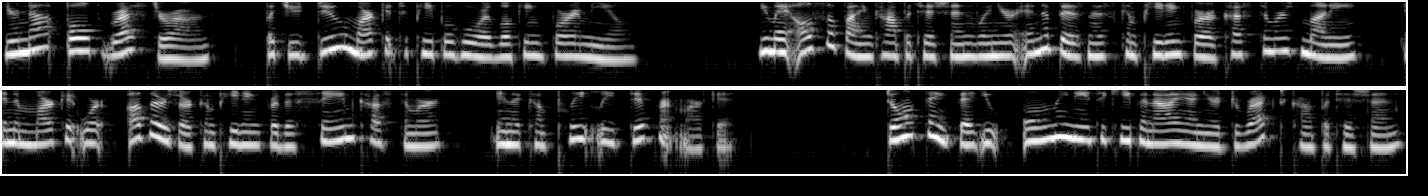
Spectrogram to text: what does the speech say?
You're not both restaurants, but you do market to people who are looking for a meal. You may also find competition when you're in a business competing for a customer's money in a market where others are competing for the same customer in a completely different market. Don't think that you only need to keep an eye on your direct competition.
